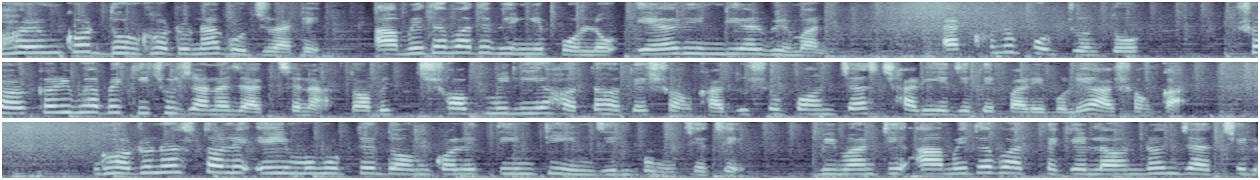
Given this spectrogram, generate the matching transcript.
ভয়ঙ্কর দুর্ঘটনা গুজরাটে। আমেদাবাদে ভেঙে পড়ল এয়ার ইন্ডিয়ার বিমান। এখনও পর্যন্ত সরকারিভাবে কিছু জানা যাচ্ছে না, তবে সব মিলিয়ে হতাহতের সংখ্যা দুশো পঞ্চাশ ছাড়িয়ে যেতে পারে বলে আশঙ্কা। ঘটনাস্থলে এই মুহূর্তে দমকলের তিনটি ইঞ্জিন পৌঁছেছে। বিমানটি আমেদাবাদ থেকে লন্ডন যাচ্ছিল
